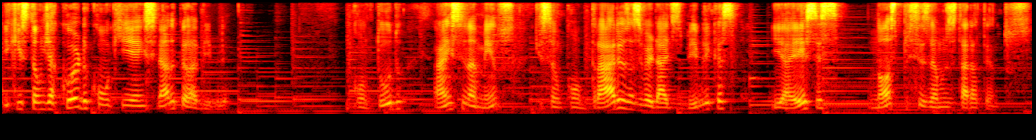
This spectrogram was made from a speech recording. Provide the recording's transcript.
e que estão de acordo com o que é ensinado pela Bíblia. Contudo, há ensinamentos que são contrários às verdades bíblicas e a esses nós precisamos estar atentos.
